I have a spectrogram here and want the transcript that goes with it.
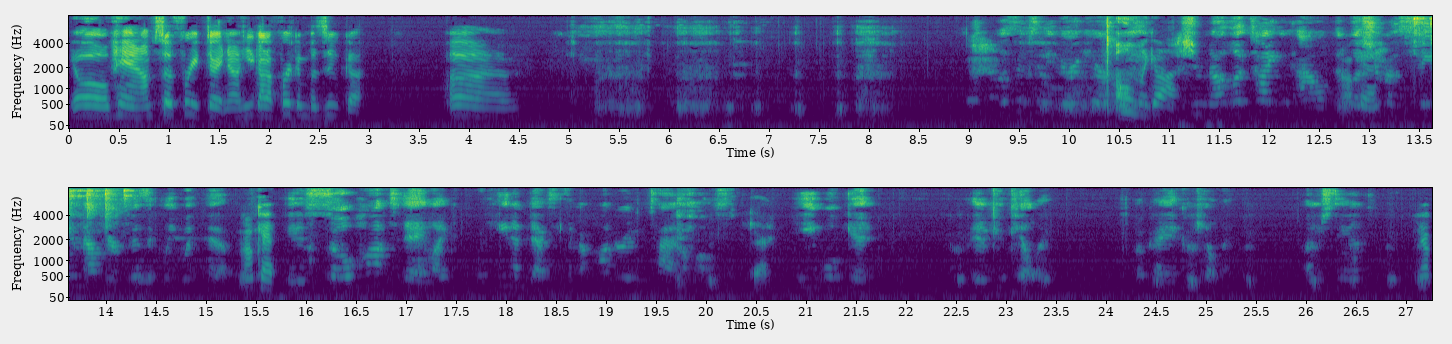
Yo, man, I'm so freaked right now. He got a freaking bazooka. Uh... Oh my gosh. Do not let Titan unless Okay. you're going to stand out there physically with him. Okay. It is so hot today, like with heat index, it's like 110 almost. Okay. He will get, it could kill him. Okay? It could kill him. Understand? Yep.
